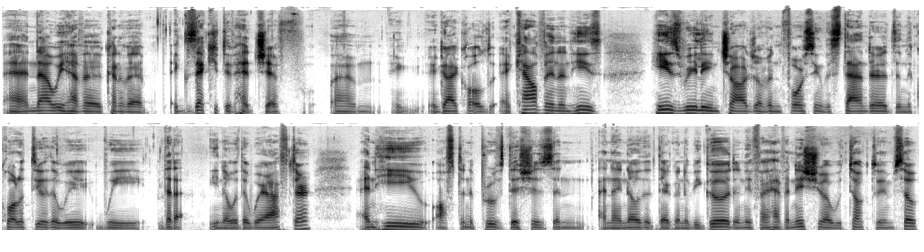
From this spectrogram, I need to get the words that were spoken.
and now we have a kind of a executive head chef, um, a, a guy called uh, Calvin, and he's he's really in charge of enforcing the standards and the quality that we we that you know that we're after, and he often approves dishes, and and I know that they're going to be good, and if I have an issue, I would talk to him. So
